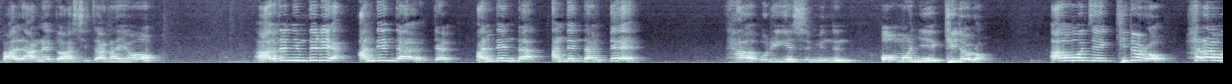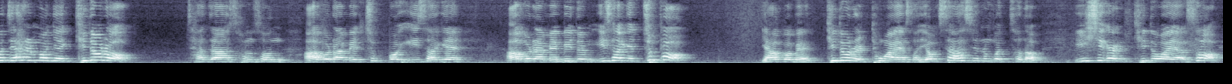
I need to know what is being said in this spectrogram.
말 안 해도 아시잖아요. 아드님들이 안 된다 할 때, 안 된다, 안 된다 할 때, 다 우리 예수 믿는 어머니의 기도로, 아버지의 기도로, 할아버지 할머니의 기도로, 자자 손손 아브라함의 축복, 이삭의 아브라함의 믿음, 이삭의 축복, 야곱의 기도를 통하여서 역사하시는 것처럼 이 시간 기도하여서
